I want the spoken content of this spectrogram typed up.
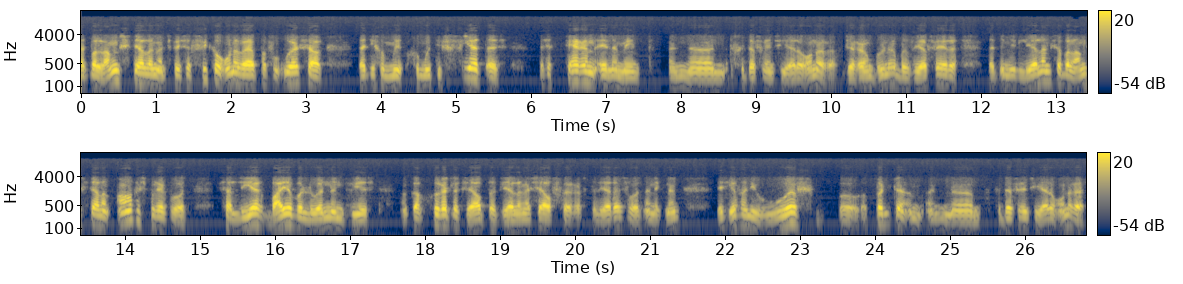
dat belangstelling in spesifieke onderwerpe veroorsaak dat jy gemotiveerd is, is 'n kernelement in uh, gedifferensieerde onderrig. Jerome Boener beweer verder dat in die leerling se belangstelling aangespreek word, sal leer baie belonend wees en kan grootliks help dat leerders selfgerigte leerders word en ek dink dis een van die hoof uh, punte in in uh, gedifferensieerde onderrig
